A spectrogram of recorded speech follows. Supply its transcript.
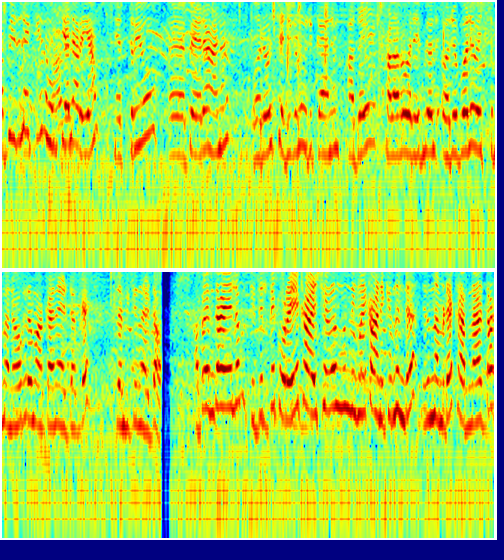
അപ്പോൾ ഇതിലേക്ക് നോക്കിയാൽ അറിയാം എത്രയോ പേരാണ് ഓരോ ചെടികൾ ഒരുക്കാനും അതേ കളർ ഒരേപോലെ ഒരേപോലെ വെച്ച് മനോഹരമാക്കാനായിട്ടൊക്കെ ശ്രമിക്കുന്നത് കേട്ടോ. അപ്പോൾ എന്തായാലും ഇതിലത്തെ കുറേ കാഴ്ചകളൊന്നും നിങ്ങളെ കാണിക്കുന്നുണ്ട്. ഇത് നമ്മുടെ കർണാടക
